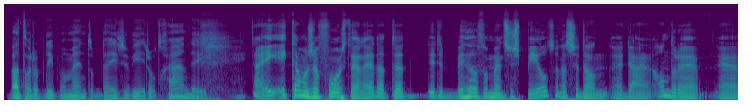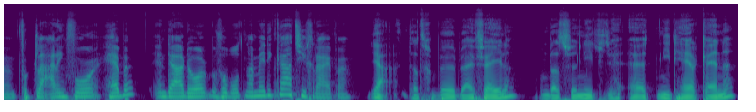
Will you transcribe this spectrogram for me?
wat er op dit moment op deze wereld gaande is. Nou, ik, ik kan me zo voorstellen hè, dat, dat dit bij heel veel mensen speelt. En dat ze dan eh, daar een andere eh, verklaring voor hebben. En daardoor bijvoorbeeld naar medicatie grijpen. Ja, dat gebeurt bij velen, omdat ze niet, het niet herkennen.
